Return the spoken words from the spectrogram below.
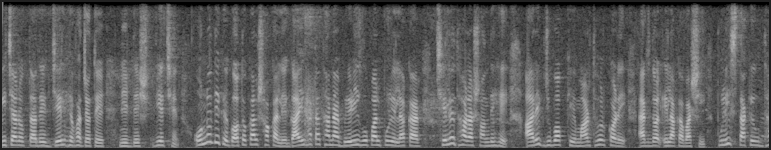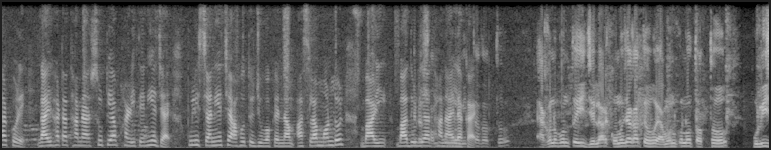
বিচারক তাদের জেল হেফাজতে নির্দেশ দিয়েছেন। অন্যদিকে গতকাল সকালে গাইঘাটা থানা বেড়ি গোপালপুর এলাকার ছেলে ধরা সন্দেহে আরেক যুবককে মারধর করে একদল এলাকাবাসী। পুলিশ তাকে উদ্ধার করে গাইঘাটা থানার সুটিয়া ফাঁড়িতে নিয়ে যায়। পুলিশ জানিয়েছে আহত যুবকের নাম আসলাম মণ্ডল বাড়ি বাদুড়িয়া এটা থানা এলাকায়। এখনও পর্যন্ত এই জেলার কোনো জায়গাতেও এমন কোনো তথ্য পুলিশ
